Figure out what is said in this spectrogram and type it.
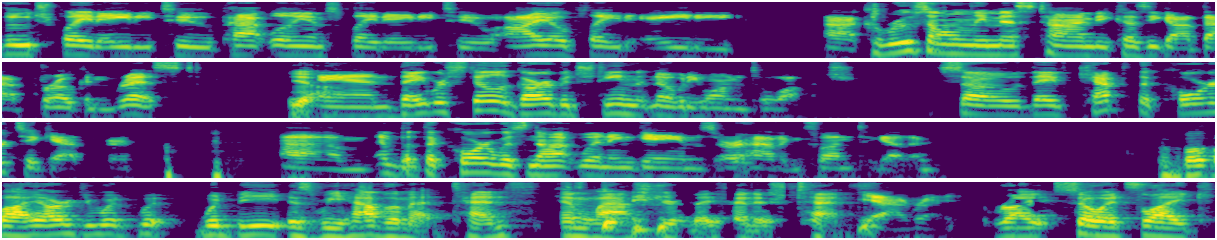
Vooch played 82. Pat Williams played 82. Ayo played 80. Uh, Caruso only missed time because he got that broken wrist. Yeah. And they were still a garbage team that nobody wanted to watch. So they've kept the core together. Um, and but the core was not winning games or having fun together. But my argument would, would be is we have them at 10th and last year they finished 10th. Yeah, right. Right. So it's like,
